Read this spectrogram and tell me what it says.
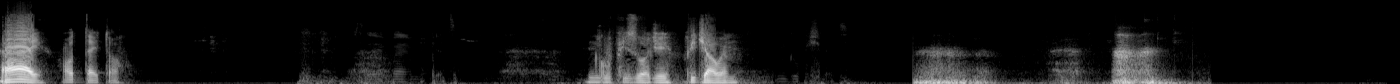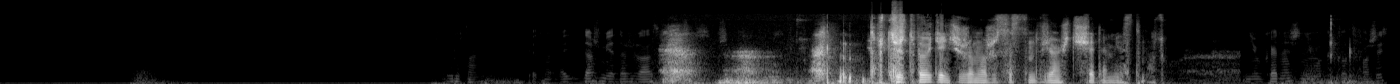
Ej, oddaj to. Zajebałem piec. Głupi złodziej, widziałem. Głupi śmieć. Kurwa. Jedno, ej, dasz mi jedno żelazo? To przecież to powiedziałem ci, że możesz se stąd wziąć 7 jest mózgu. Nie ugarniasz, że nie mogę go otworzyć?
